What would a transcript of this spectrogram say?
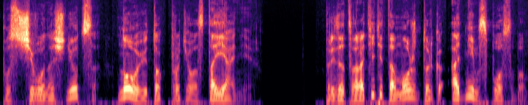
После чего начнется новый виток противостояния. Предотвратить это можно только одним способом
